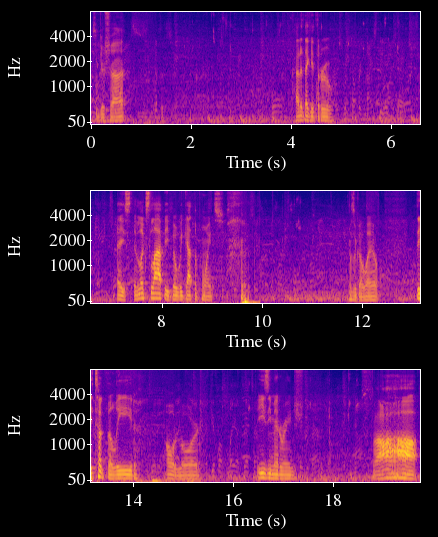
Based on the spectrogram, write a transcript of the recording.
It's a good shot. How did that get through? Ace, it looks sloppy, but we got the points. That's a good layup. They took the lead. Oh, Lord. Easy mid-range. Ah!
